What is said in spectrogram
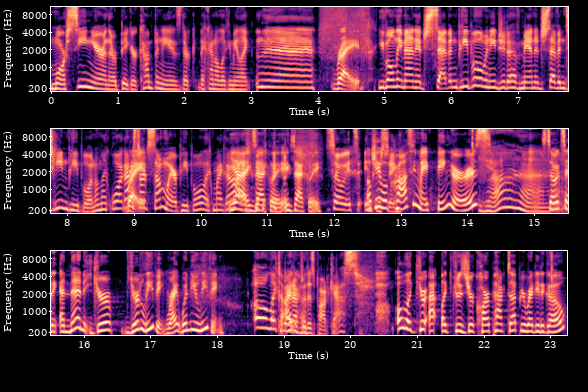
more senior and they're bigger companies, they're they kind of look at me like, nah, right. you've only managed seven people. We need you to have managed seventeen people. And I'm like, well, I gotta Right. start somewhere, people. Like, my God. Yeah, exactly. Exactly. so it's Okay, well, crossing my fingers. yeah. So exciting. And then you're you're leaving, right? When are you leaving? oh, like right Idaho. after this podcast. Oh, like you're at like is your car packed up? You're ready to go?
